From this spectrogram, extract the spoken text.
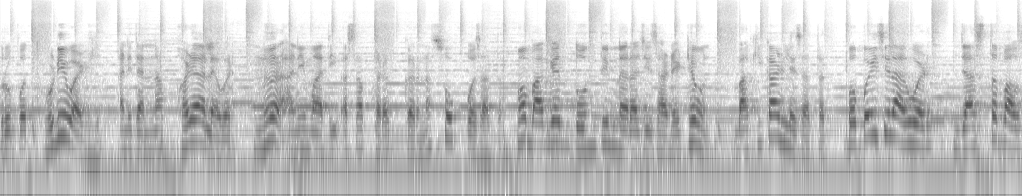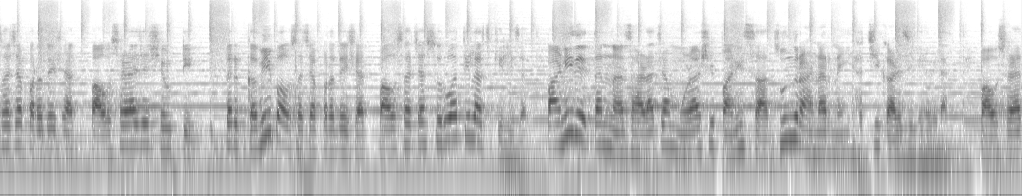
रोपं थोडी वाढली आणि त्यांना फळे आल्यावर नर आणि मादी असा फरक करणं सोपं जातं. मग बागेत दोन तीन नराची झाडे ठेवून बाकी काढले जातात. पपईची लागवड जास्त पावसाच्या प्रदेशात पावसाळ्याच्या शेवटी तर कमी पावसाच्या प्रदेशात पावसाच्या सुरुवातीलाच केली जाते. पाणी देताना झाडाच्या मुळाशी पाणी साचून राहणार नाही ह्याची काळजी घ्यावी लागते. पावसाळ्यात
